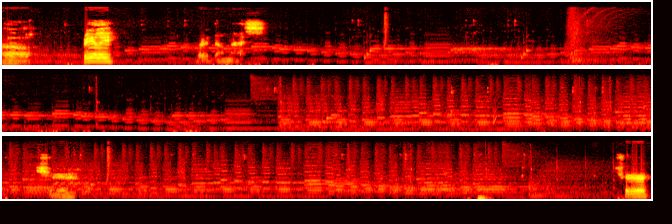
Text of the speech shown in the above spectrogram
Oh, really? What a dumbass. Sure. Sure.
